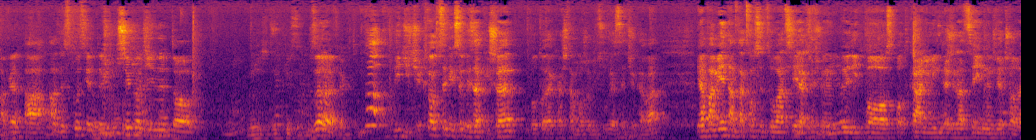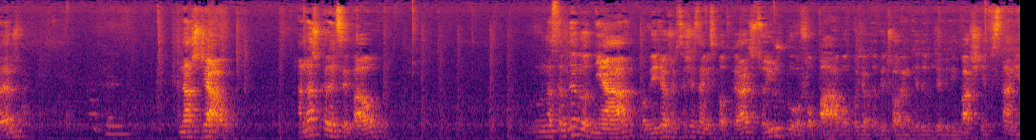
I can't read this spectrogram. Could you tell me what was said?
A, wi- a, a dyskusję tych 3 godziny to zero efektu. No, widzicie, kto chce, niech sobie zapisze, bo to jakaś tam może być sugestia ciekawa. Ja pamiętam taką sytuację, jak żeśmy byli po spotkaniu integracyjnym wieczorem. Nasz dział, a nasz pryncypał następnego dnia powiedział, że chce się z nami spotkać, co już było fopa, bo powiedział to wieczorem, kiedy ludzie byli właśnie w stanie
